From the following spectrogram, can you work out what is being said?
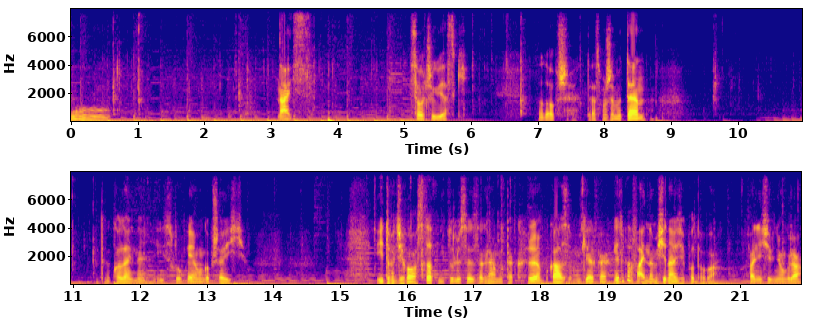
Uuu. Nice. Są trzy gwiazdki. No dobrze, teraz możemy ten. Ten kolejny i spróbujemy go przejść. I to będzie chyba ostatni, który sobie zagramy, tak, żebym pokazał gierkę. Gierka fajna, mi się na razie podoba. Fajnie się w nią gra,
